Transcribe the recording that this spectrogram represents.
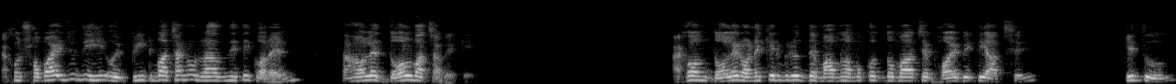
এখন সবাই যদি ওই পিঠ বাঁচানোর রাজনীতি করেন, তাহলে দল বাঁচাবে কে? এখন দলের অনেকের বিরুদ্ধে মামলা মোকদ্দমা আছে, ভয়ভীতি আছে। কিন্তু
